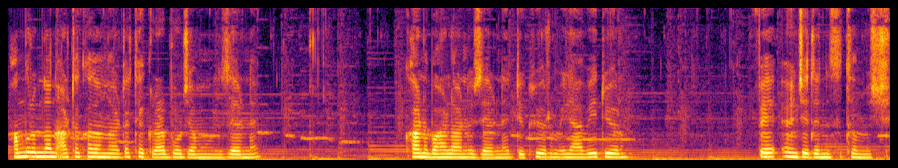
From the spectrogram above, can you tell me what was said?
Hamurumdan arta kalanları da tekrar borcamımın üzerine, karnabaharların üzerine döküyorum, ilave ediyorum. Ve önceden ısıtılmış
